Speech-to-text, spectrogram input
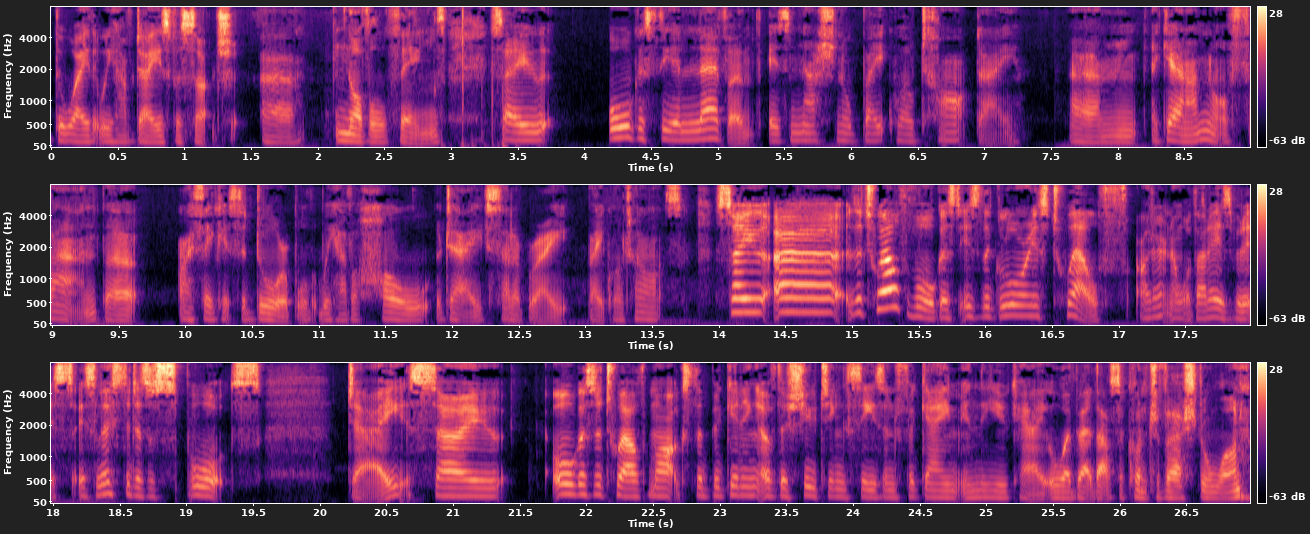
the way that we have days for such uh, novel things. So, August the 11th is National Bakewell Tart Day. Um, again, I'm not a fan, but I think it's adorable that we have a whole day to celebrate Bakewell tarts. So uh, the 12th of August is the glorious 12th. I don't know what that is, but it's it's listed as a sports day. So August the 12th marks the beginning of the shooting season for game in the UK. Oh, I bet that's a controversial one.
